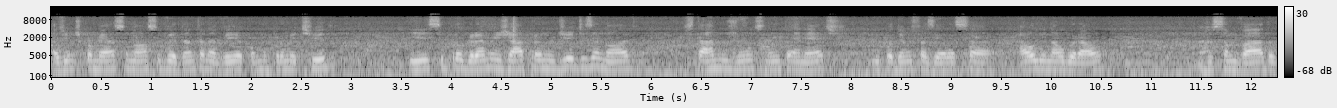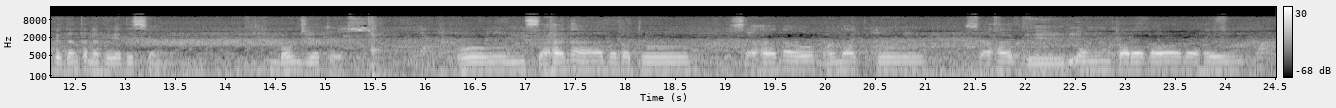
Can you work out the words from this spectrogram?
a gente começa o nosso Vedanta na Veia como prometido e se programem já para no dia 19 estarmos juntos na internet e podemos fazer essa aula inaugural do Samvada Vedanta na Veia desse ano. Um bom dia a todos. Om Sahana Bhavatu Sahana Munaktu Sahaviryam Paravavahai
